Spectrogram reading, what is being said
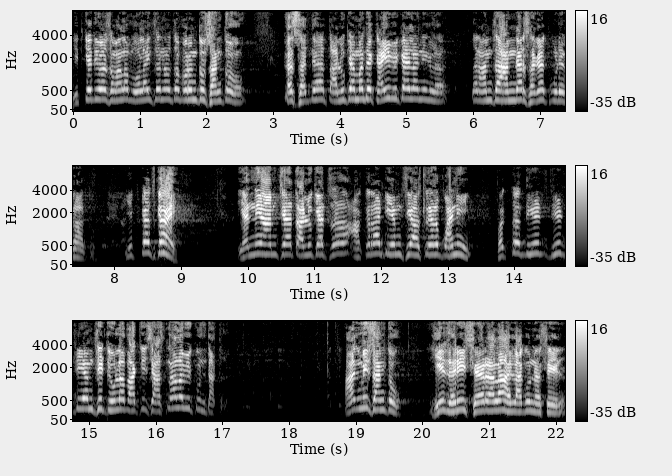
इतके दिवस मला बोलायचं नव्हतं परंतु सांगतो का सध्या तालुक्यामध्ये काही विकायला निघलं तर आमचा आमदार सगळ्यात पुढे राहतो. इतकंच काय? यांनी आमच्या तालुक्याचं अकरा टीएमसी असलेलं पाणी फक्त दीड दीड टीएमसी ठेवलं बाकी शासनाला विकून टाकलं. आज मी सांगतो ही जरी शहराला लागून असेल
